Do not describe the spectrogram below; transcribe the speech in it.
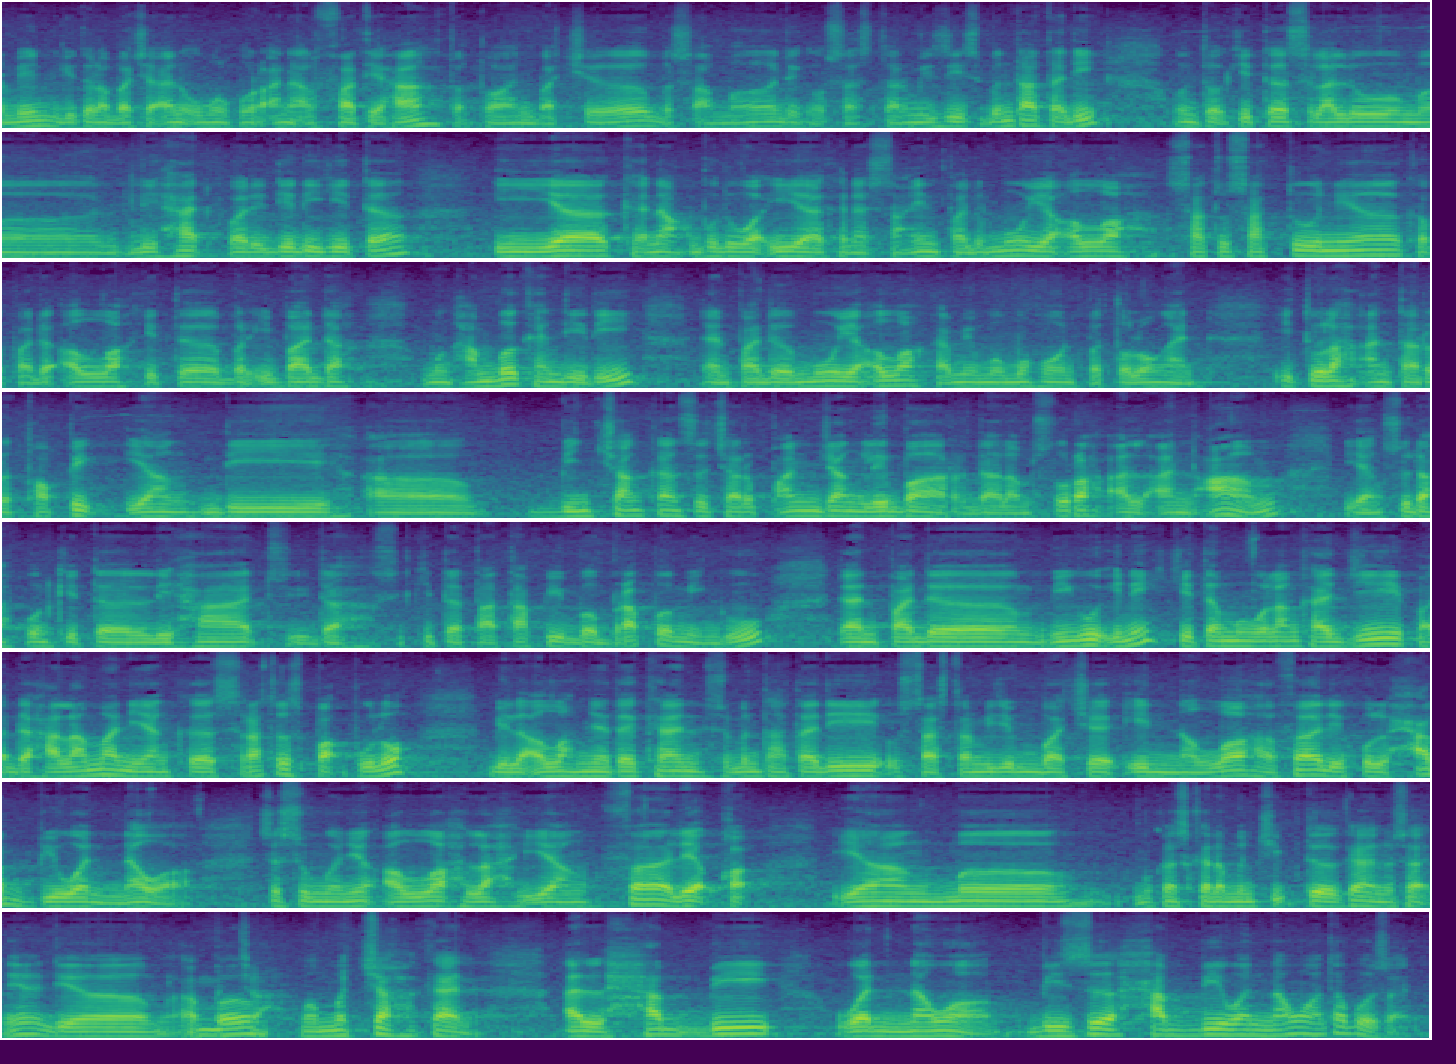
Alamin. Gitulah bacaan Ummul Quran Al-Fatihah. Tuan-tuan baca bersama dengan Ustaz Tarmizi sebentar tadi untuk kita selalu melihat kepada diri kita iyyaka na'budu wa iyyaka nasta'in padamu ya Allah satu-satunya kepada Allah kita beribadah menghambakan diri dan padamu ya Allah kami memohon pertolongan itulah antara topik yang di uh, bincangkan secara panjang lebar dalam surah al-an'am yang sudah pun kita lihat sudah kita tatapi beberapa minggu. Dan pada minggu ini kita mengulang kaji pada halaman yang ke-140 bila Allah menyatakan sebentar tadi ustaz Tarmizi membaca innallaha faliqul habbi wan nawa. Sesungguhnya Allah lah yang faliq yang me, bukan sekadar menciptakan ustaznya dia apa Memecah. memecahkan. Al habbi wan nawa. Beza habbi wan nawa tu apa ustaz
